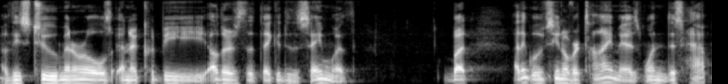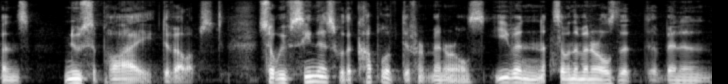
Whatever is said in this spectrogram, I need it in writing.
of these two minerals, and there could be others that they could do the same with. But I think what we've seen over time is when this happens, new supply develops. So we've seen this with a couple of different minerals, even some of the minerals that have been in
